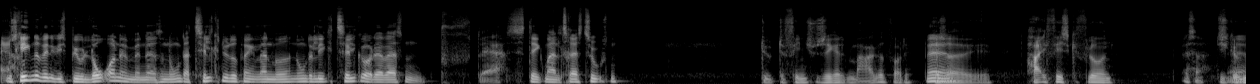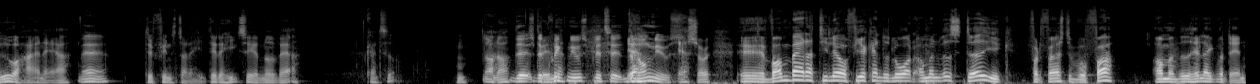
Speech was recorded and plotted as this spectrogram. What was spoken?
Ja. Måske ikke nødvendigvis biologerne, men altså nogen, der er tilknyttet på en eller anden måde. Nogen, der lige kan tilgå det at være sådan, pff, ja, stik mig 50.000. det, det findes jo sikkert et marked for det. Ja, ja. Altså, øh, hajfiskeflåden, Altså, de skal ja, vide, hvor hajerne er. Ja, ja. Det findes der, det er da helt sikkert noget værd. Garanteret. Hmm. Nå, Nå, the, the quick news bliver til the Ja. long news. Ja, sorry. Øh, Wombatter, de laver firkantet lort, og man ved stadig ikke, for det første, hvorfor, og man ved heller ikke, hvordan.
